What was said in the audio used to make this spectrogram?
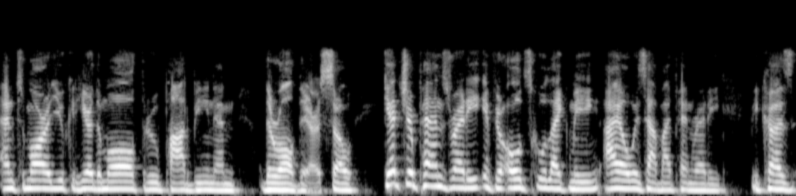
and tomorrow you could hear them all through Podbean, and they're all there. So get your pens ready. If you're old school like me, I always have my pen ready because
